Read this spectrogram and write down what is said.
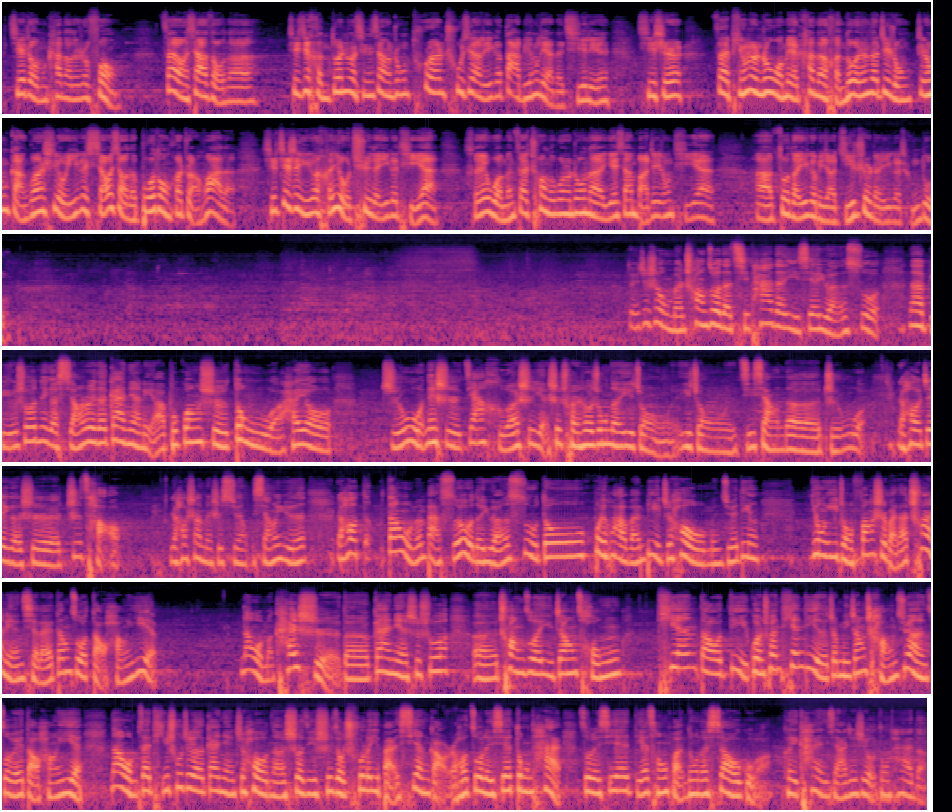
接着我们看到的是凤，再往下走呢。这些很端正的形象中，突然出现了一个大饼脸的麒麟。其实，在评论中，我们也看到很多人的这种这种感官是有一个小小的波动和转化的。其实这是一个很有趣的一个体验。所以我们在创作过程中呢，也想把这种体验啊做到一个比较极致的一个程度。对，这是我们创作的其他的一些元素。那比如说那个祥瑞的概念里啊，不光是动物，还有。植物那是嘉禾，是也是传说中的一种一种吉祥的植物。然后这个是芝草，然后上面是祥祥云。然后当当我们把所有的元素都绘画完毕之后，我们决定用一种方式把它串联起来，当做导航页。那我们开始的概念是说，呃，创作一张从天到地贯穿天地的这么一张长卷作为导航页。那我们在提出这个概念之后呢，设计师就出了一版线稿，然后做了一些动态，做了一些叠层缓动的效果，可以看一下，这是有动态的。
